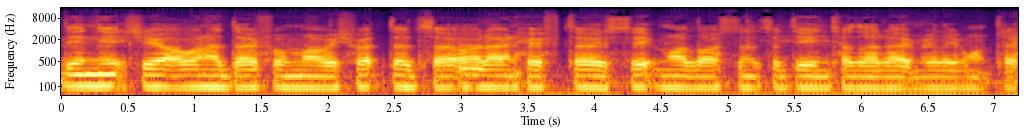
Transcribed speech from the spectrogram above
then next year I wanna do for my restricted so I don't have to set my license again till I don't really want to.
